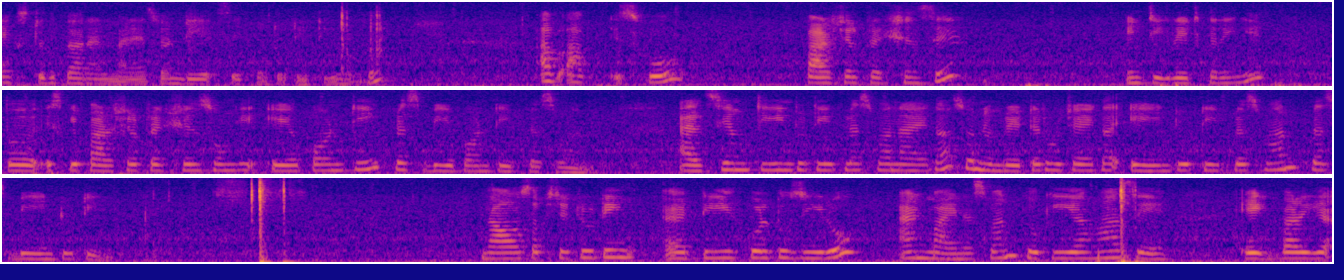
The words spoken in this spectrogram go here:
x to the power n minus one d x equal to d t होगा। अब आप इसको पार्शियल फ्रैक्शन से इंटीग्रेट करेंगे तो इसके पार्शियल फ्रैक्शंस होंगे a upon t plus b upon t plus one एल्सियम t into t plus one आएगा सो न्यूमरेटर हो जाएगा a into t plus one plus b into t now substituting t equal to zero and minus one क्योंकि यहाँ से एक बार या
